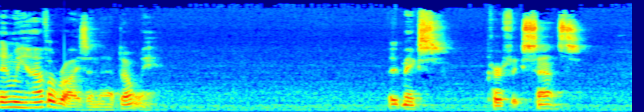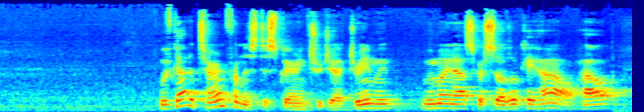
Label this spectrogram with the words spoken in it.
And we have a rise in that, don't we? It makes perfect sense. We've got to turn from this despairing trajectory, and we, we might ask ourselves, okay, how? How,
